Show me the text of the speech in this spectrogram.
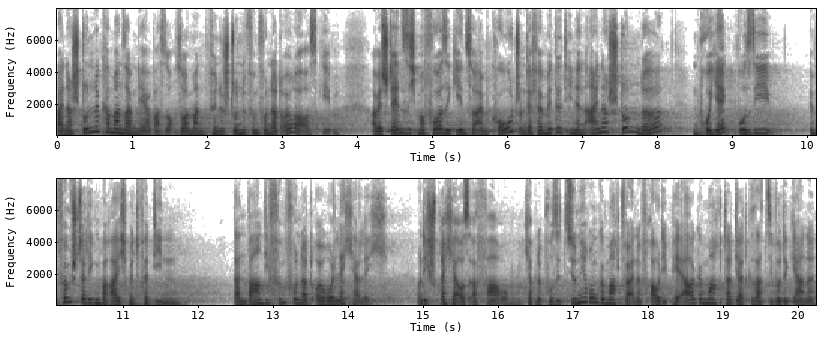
Bei einer Stunde kann man sagen, naja, was soll man für eine Stunde 500 Euro ausgeben? Aber jetzt stellen Sie sich mal vor, Sie gehen zu einem Coach und der vermittelt Ihnen in einer Stunde ein Projekt, wo Sie im fünfstelligen Bereich mit verdienen. Dann waren die 500 Euro lächerlich. Und ich spreche aus Erfahrung. Ich habe eine Positionierung gemacht für eine Frau, die PR gemacht hat. Die hat gesagt, sie würde gerne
